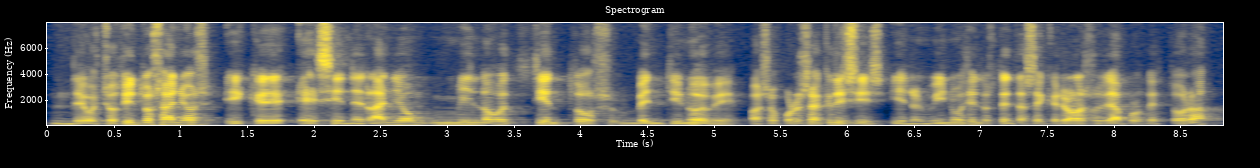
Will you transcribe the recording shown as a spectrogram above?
de 800 años y que eh, si en el año 1929 pasó por esa crisis y en el 1970 se creó la sociedad protectora,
